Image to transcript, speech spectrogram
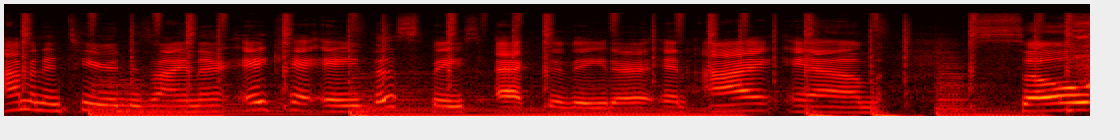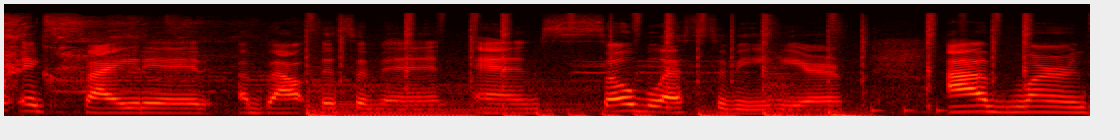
I'm an interior designer, AKA the Space Activator, and I am so excited about this event and so blessed to be here. I've learned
